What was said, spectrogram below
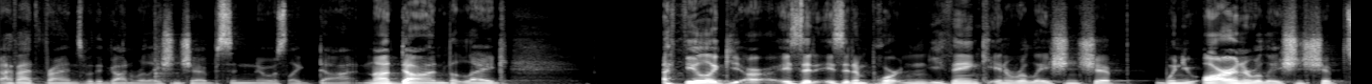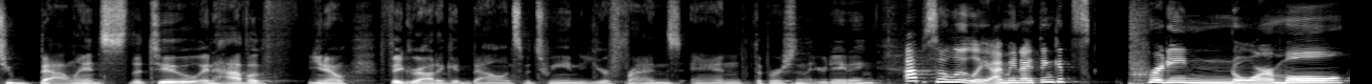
I've had friends where they've gotten relationships and it was like done. Not done, but like I feel like is it is it important you think in a relationship when you are in a relationship to balance the two and have a you know figure out a good balance between your friends and the person that you're dating? Absolutely. I mean, I think it's pretty normal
